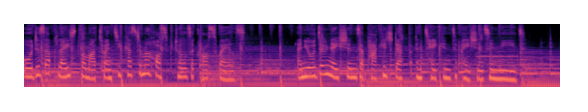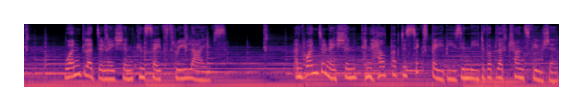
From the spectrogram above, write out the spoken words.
Orders are placed from our 20 customer hospitals across Wales, and your donations are packaged up and taken to patients in need. One blood donation can save three lives, and one donation can help up to six babies in need of a blood transfusion.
